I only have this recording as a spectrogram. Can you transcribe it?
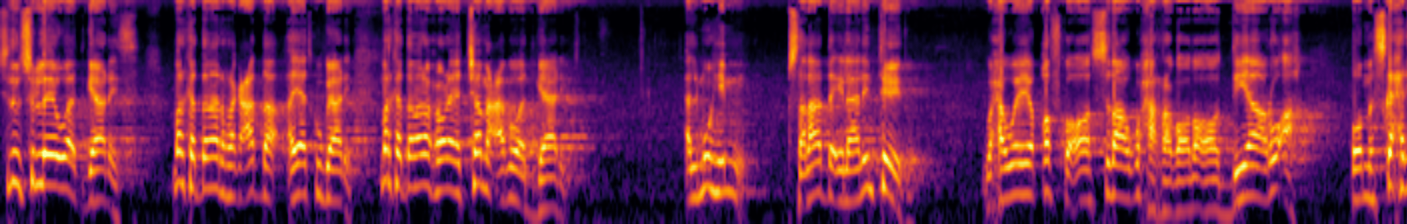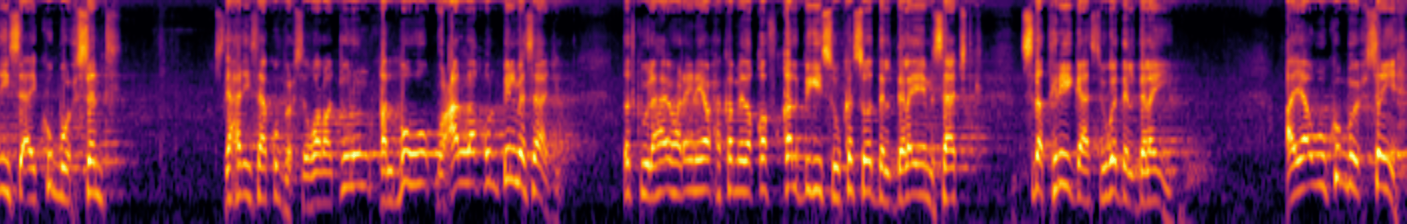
siduu isu leeya waad gaadhaysa marka dambena ragcadda ayaad ku gaadhi. Marka dambena wuxuu odhanaya jamacaba waad gaadhi. Almuhim salaada ilaalinteedu waxa weeye qofka oo sidaa ugu xaragooda oo diyaar u ah oo maskaxdiisa ay ku buuxsantah maskaxdiisaa ku buuxsan warajulun qalbuhu mucallaqun bilmasaajid dadku ilaahay u hadhaynaya waxaa ka mida qof qalbigiisa uu ka soo deldelaya masaajidka sida tiriigaasi uga deldelan yihi ayaa wuu ku buuxsan yahay.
